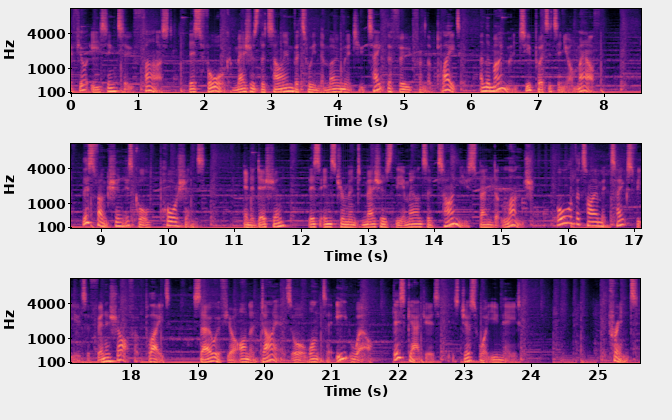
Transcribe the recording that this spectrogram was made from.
if you're eating too fast. This fork measures the time between the moment you take the food from the plate and the moment you put it in your mouth. This function is called portions. In addition, this instrument measures the amount of time you spend at lunch, or the time it takes for you to finish off a plate. So if you're on a diet or want to eat well, this gadget is just what you need. Prynt.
